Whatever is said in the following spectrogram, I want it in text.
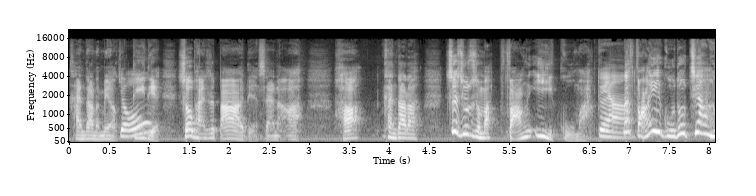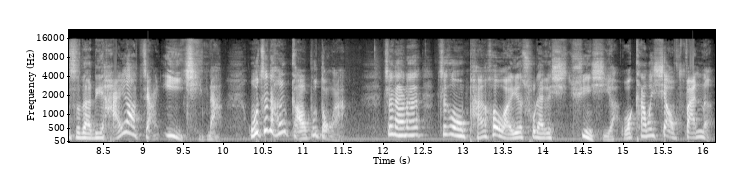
看到了没有？有。低点收盘是八二点三了啊。好，看到了，这就是什么防疫股嘛？对啊。那防疫股都这样子的，你还要讲疫情呐、啊？我真的很搞不懂啊。再来呢，这个我们盘后啊又出来个讯息啊，我看会笑翻了。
